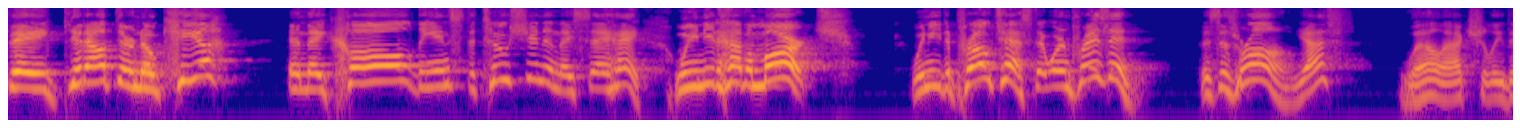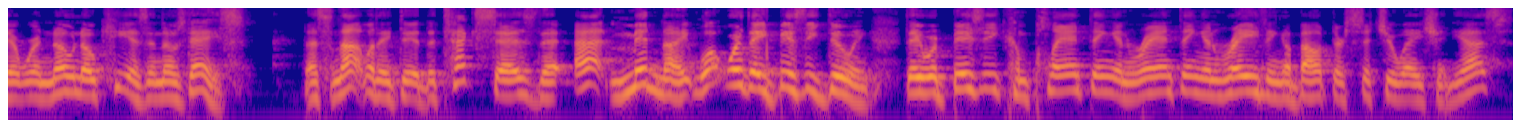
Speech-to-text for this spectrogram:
They get out their Nokia and they call the institution and they say, hey, we need to have a march. We need to protest that we're in prison. This is wrong, yes? Well, actually, there were no Nokias in those days. That's not what they did. The text says that at midnight, what were they busy doing? They were busy complaining and ranting and raving about their situation, yes?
